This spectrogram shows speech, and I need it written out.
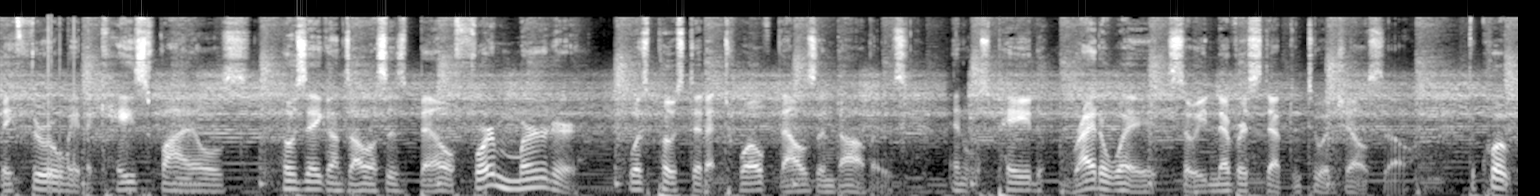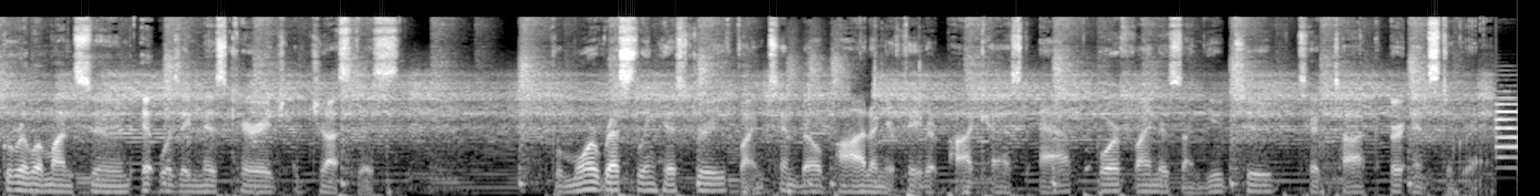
They threw away the case files. Jose Gonzalez's bail for murder was posted at $12,000 and was paid right away so he never stepped into a jail cell. To quote Gorilla Monsoon, it was a miscarriage of justice. For more wrestling history, find 10 Bell Pod on your favorite podcast app or find us on YouTube, TikTok, or Instagram.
